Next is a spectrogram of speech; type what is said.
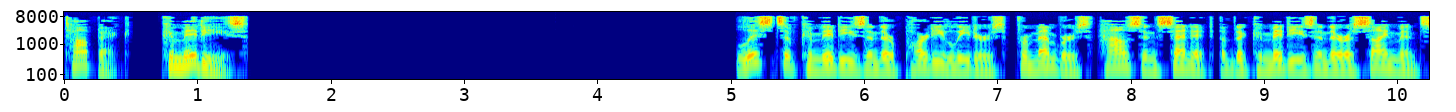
Topic: Committees. Lists of committees and their party leaders, for members House and Senate of the committees and their assignments,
